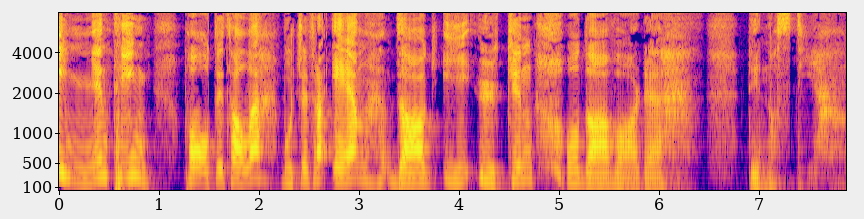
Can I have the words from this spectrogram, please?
ingenting på 80-tallet, bortsett fra én dag i uken. Og da var det Dynastiet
